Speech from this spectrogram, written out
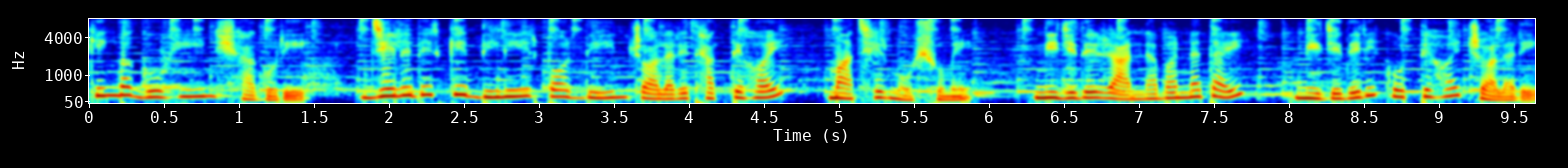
কিংবা গহীন সাগরে, জেলেদেরকে দিনের পর দিন ট্রলারে থাকতে হয় মাছের মৌসুমে। নিজেদের রান্নাবান্না তাই নিজেদেরই করতে হয় ট্রলারে।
